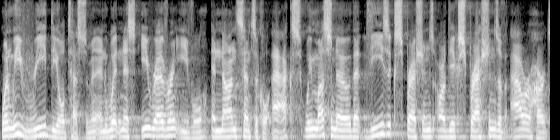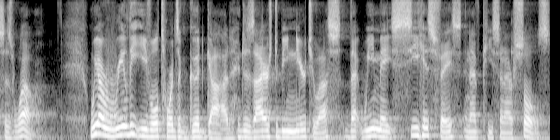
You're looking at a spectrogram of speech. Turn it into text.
When we read the Old Testament and witness irreverent evil and nonsensical acts, we must know that these expressions are the expressions of our hearts as well. We are really evil towards a good God who desires to be near to us that we may see his face and have peace in our souls.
